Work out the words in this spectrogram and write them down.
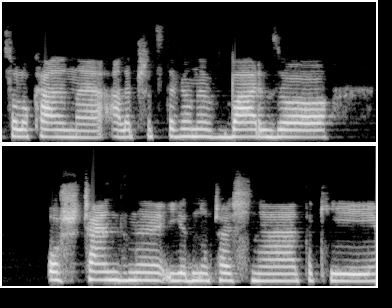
co lokalne, ale przedstawione w bardzo oszczędny i jednocześnie taki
